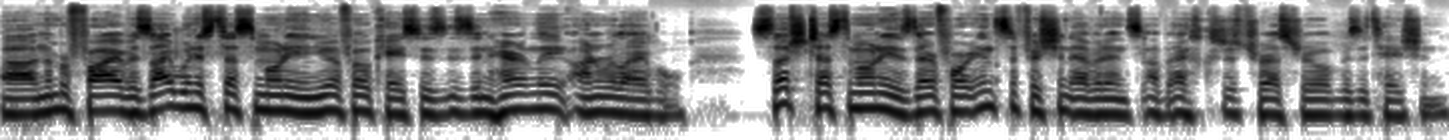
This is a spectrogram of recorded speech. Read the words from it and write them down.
Uh, number five is eyewitness testimony in UFO cases is inherently unreliable. Such testimony is therefore insufficient evidence of extraterrestrial visitation.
